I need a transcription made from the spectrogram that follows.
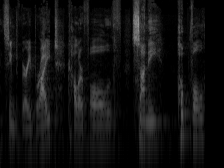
it seemed very bright, colorful, sunny, hopeful,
